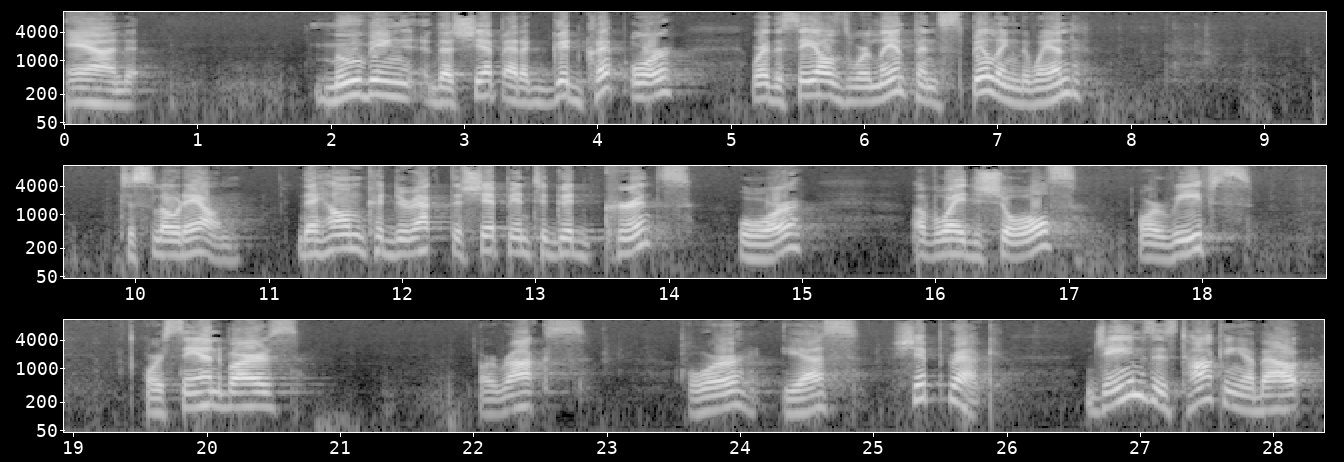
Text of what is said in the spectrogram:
and moving the ship at a good clip, or where the sails were limp and spilling the wind to slow down. The helm could direct the ship into good currents or avoid shoals or reefs or sandbars or rocks or, yes, shipwreck. James is talking about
